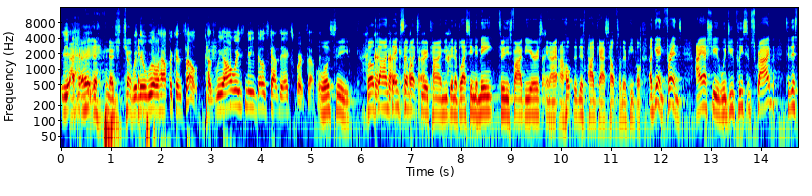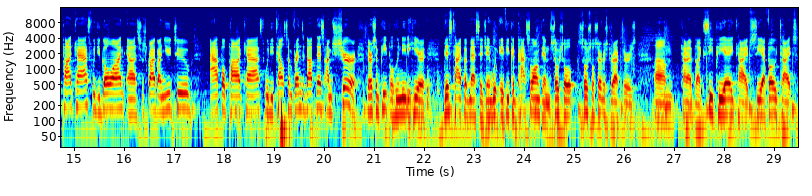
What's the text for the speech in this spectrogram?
Yeah no, just joking. then we'll have to consult because we always need those kinds of experts out there. We'll see. Well, Don, thanks so much for your time. You've been a blessing to me through these five years, and I, I hope that this podcast helps other people. Again, friends, I ask you, would you please subscribe to this podcast? Would you go on, uh, subscribe on YouTube, Apple Podcasts? Would you tell some friends about this? I'm sure there are some people who need to hear this type of message, and w- if you could pass along to them, social social service directors, um, kind of like CPA types, CFO types,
